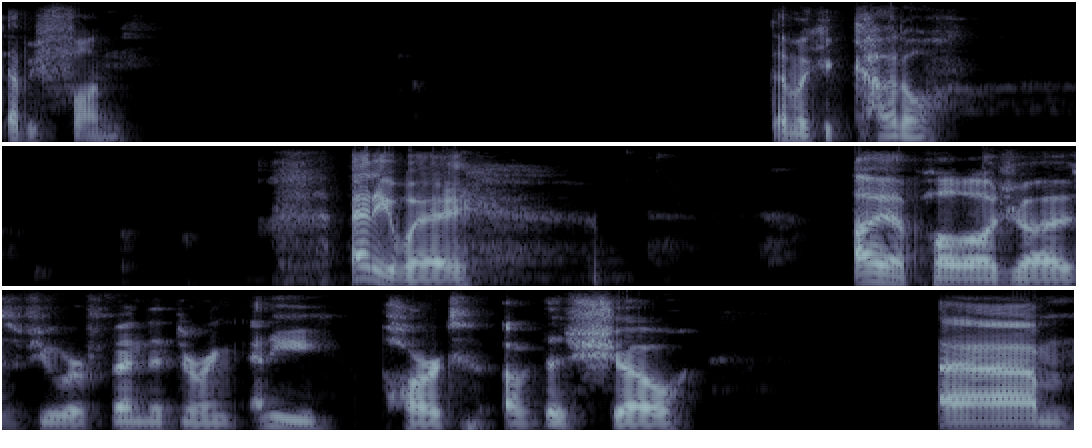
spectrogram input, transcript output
That'd be fun. Then we could cuddle. Anyway, I apologize if you were offended during any part of this show. Um,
